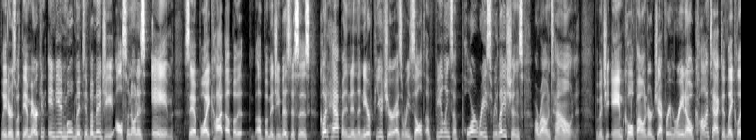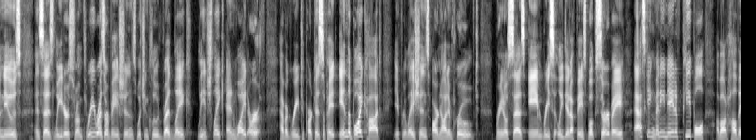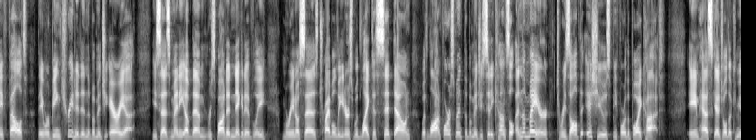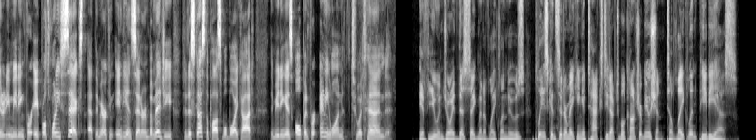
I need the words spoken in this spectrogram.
Leaders with the American Indian Movement in Bemidji, also known as AIM, say a boycott of, Bemidji businesses could happen in the near future as a result of feelings of poor race relations around town. Bemidji AIM co-founder Jeffrey Marino contacted Lakeland News and says leaders from three reservations, which include Red Lake, Leech Lake, and White Earth, have agreed to participate in the boycott if relations are not improved. Marino says AIM recently did a Facebook survey asking many Native people about how they felt they were being treated in the Bemidji area. He says many of them responded negatively. Marino says tribal leaders would like to sit down with law enforcement, the Bemidji City Council, and the mayor to resolve the issues before the boycott. AIM has scheduled a community meeting for April 26th at the American Indian Center in Bemidji to discuss the possible boycott. The meeting is open for anyone to attend. If you enjoyed this segment of Lakeland News, please consider making a tax-deductible contribution to Lakeland PBS.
